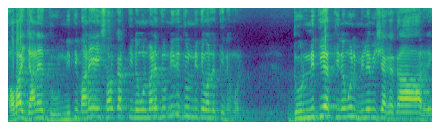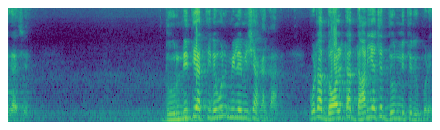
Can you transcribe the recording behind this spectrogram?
সবাই জানে দুর্নীতি মানে এই সরকার তৃণমূল মানে দুর্নীতি দুর্নীতি মানে তৃণমূল। দুর্নীতি আর তৃণমূল মিলেমিশে একাকার হয়ে গেছে। দুর্নীতি আর তৃণমূল মিলেমিশে একাকার। গোটা দলটা দাঁড়িয়ে আছে দুর্নীতির উপরে।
